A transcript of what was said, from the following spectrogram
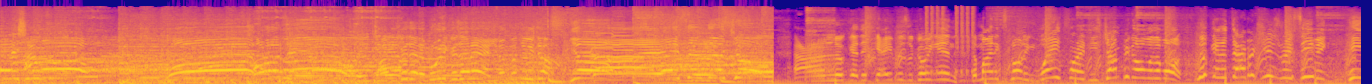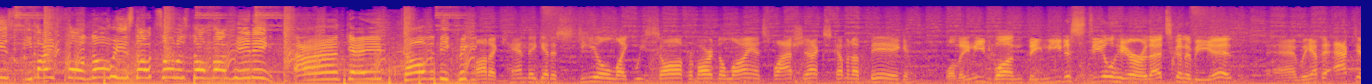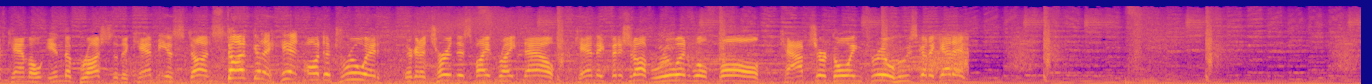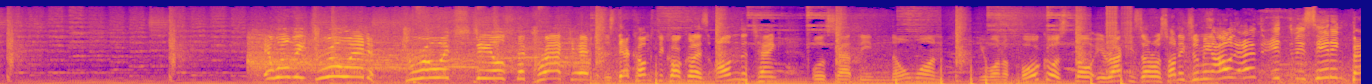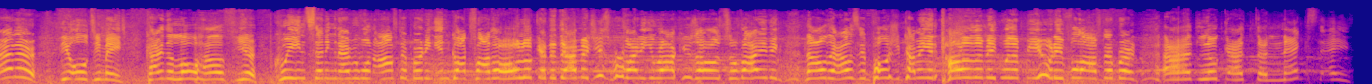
Look at the Gabers are going in. The mine exploding. Wait for it. He's jumping over the wall. Look at the damage he's receiving. He's he might fall. No, he's not. Solar Storm not hitting. And Gabe Calvin be quick. Can they get a steal like we saw from Ardent Alliance? Flash X coming up big. Well, they need one. They need a steal here, or that's going to be it. And we have the active camo in the brush, so there can't be a stun. Stun gonna hit onto Druid. They're gonna turn this fight right now. Can they finish it off? Ruin will fall. Capture going through. Who's gonna get it? It will be Druid! Druid steals the Kraken! There comes the Crocodiles on the tank. Well, sadly, no one you want to focus. Though Iraqi Zoro Sonic zooming out, and it is hitting better. The ultimate, kind of low health here. Queen sending everyone after burning in Godfather. Oh, look at the damage he's providing. Iraqi Zoro surviving. Now the House Potion coming in. Calvin with a beautiful afterburn. And look at the next.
